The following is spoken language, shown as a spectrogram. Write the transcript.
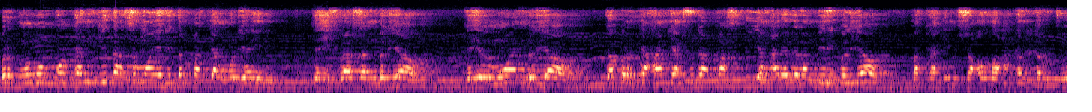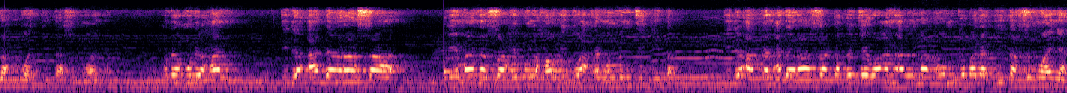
mengumpulkan kita semuanya di tempat yang mulia ini. Keikhlasan beliau keilmuan beliau keberkahan yang sudah pasti yang ada dalam diri beliau maka insya Allah akan tercurah buat kita semuanya. Mudah-mudahan tidak ada rasa Bagaimana sahibul haul itu akan membenci kita. Tidak akan ada rasa kekecewaan almarhum kepada kita semuanya.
